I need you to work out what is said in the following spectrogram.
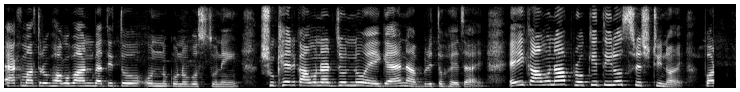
একমাত্র ভগবান ব্যতীত অন্য কোনো বস্তু নেই। সুখের কামনার জন্য এই জ্ঞান আবৃত হয়ে যায়। এই কামনা প্রকৃতিরও সৃষ্টি নয়। পর-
